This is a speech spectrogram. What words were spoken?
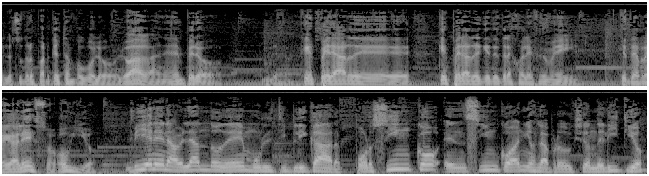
los otros partidos tampoco lo, lo hagan, ¿eh? pero ¿Qué esperar de qué esperar de que te trajo al FMI? Que te regale eso, obvio. Vienen hablando de multiplicar por 5 en 5 años la producción de litio.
